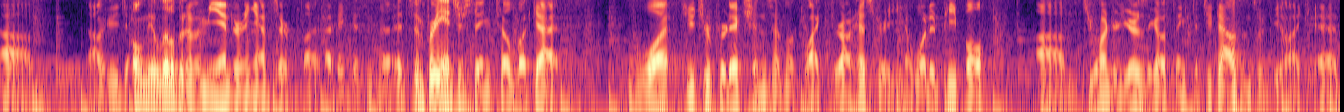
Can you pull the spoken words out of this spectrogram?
um, uh, only a little bit of a meandering answer, but I think this is a, it's been pretty interesting to look at what future predictions have looked like throughout history. You know, what did people um, 200 years ago think the 2000s would be like, and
